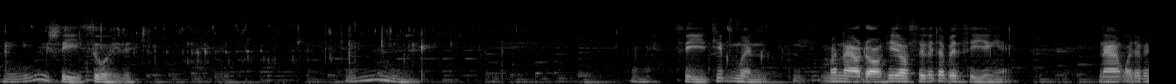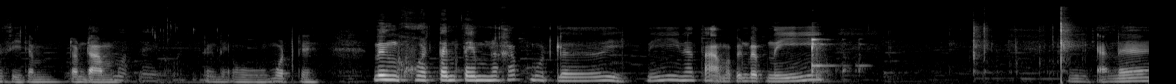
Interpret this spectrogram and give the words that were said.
โอ้ยสีสวยเลยอืม เห็นไหมสีที่เหมือนมะนาวดองที่เราซื้อก็จะเป็นสีอย่างเงี้ย น้ำก็จะเป็นสีดำดำดำหมดเลยขวดแดงๆโอ้โหหมดเลยหนึ่งขวดเต็มๆนะครับ หมดเลย นี่หน้าตามาเป็นแบบนี้นี่อีกอันหนึง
